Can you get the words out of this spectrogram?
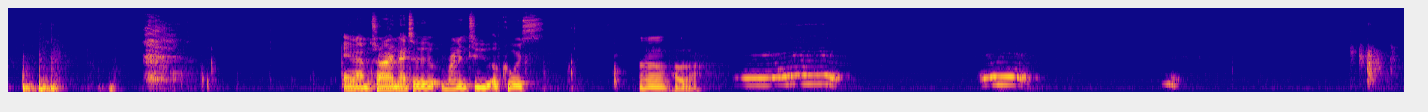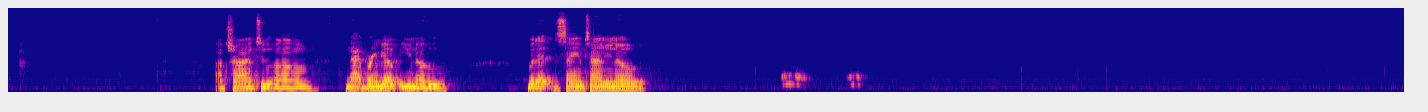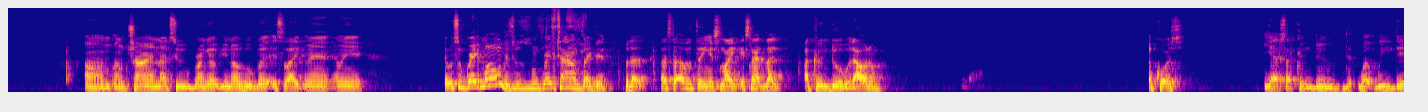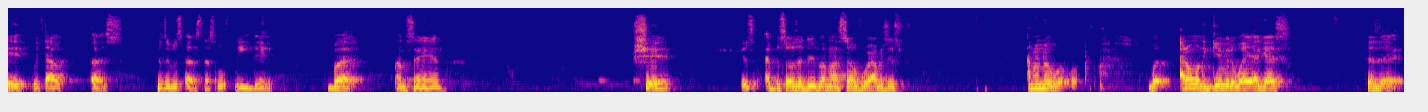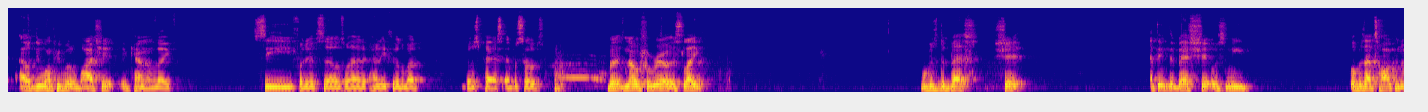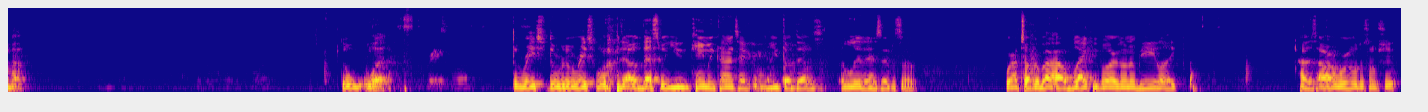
and I'm trying not to run into, of course. Uh, hold on. I'm trying to um not bring up you know who, but at the same time, you know, Um, I'm trying not to bring up, you know who, but it's like, man, I mean, it was some great moments. It was some great times back then. But that, that's the other thing. It's like it's not like I couldn't do it without him. Yeah. Of course, yes, I couldn't do th- what we did without us because it was us. That's what we did. But I'm saying, shit. There's episodes I did by myself where I was just I don't know what, what I don't want to give it away. I guess because uh, I do want people to watch it and kind of like see for themselves how how they feel about those past episodes. But no, for real, it's like what was the best shit? I think the best shit was me. What was I talking about? The what? The race, the real race war. oh, that's when you came in contact. You thought that was a lit ass episode, where I talk about how black people are gonna be like, how is our world or some shit.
